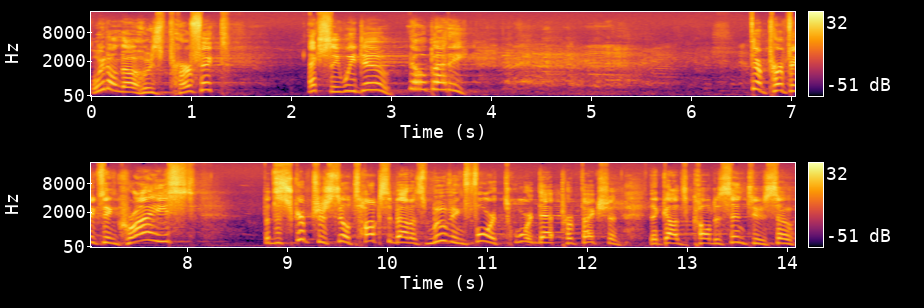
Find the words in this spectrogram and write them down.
We don't know who's perfect. Actually, we do. Nobody. They're perfect in Christ, but the scripture still talks about us moving forth toward that perfection that God's called us into. So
